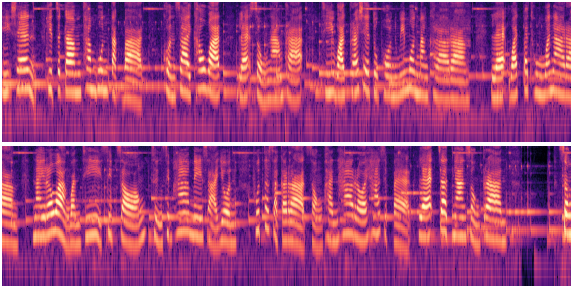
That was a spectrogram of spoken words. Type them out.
ทิเช่น กิจกรรมทำบุญตักบาตรขนทรายเข้าวัด และส่งน้ำพระ ที่วัดพระเชตุพนวิมลมังคลาราม และวัดปทุมวนาราม ในระหว่างวันที่ 12 ถึง 15 เมษายน พุทธศักราช 2558 และจัดงานสงกรานต์สง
